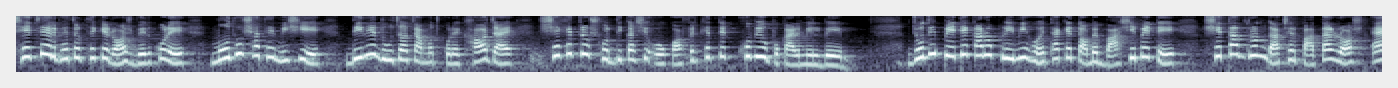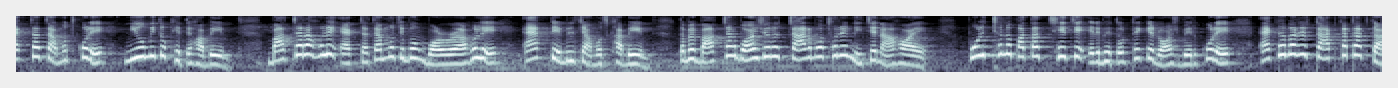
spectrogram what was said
ছেঁচে এর ভেতর থেকে রস বের করে মধুর সাথে মিশিয়ে দিনে দু চা চামচ করে খাওয়া যায়, সেক্ষেত্রেও সর্দি কাশি ও কফের ক্ষেত্রে খুবই উপকার মিলবে। যদি পেটে কারও কৃমি হয়ে থাকে, তবে বাসি পেটে শ্বেতাদ্রণ গাছের পাতার রস এক চা চামচ করে নিয়মিত খেতে হবে। বাচ্চারা হলে এক চা চামচ এবং বড়রা হলে এক টেবিল চামচ খাবে। তবে বাচ্চার বয়স যেন চার বছরের নিচে না হয়। পরিচ্ছন্ন পাতা ছেঁচে এর ভেতর থেকে রস বের করে একেবারে টাটকা টাটকা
